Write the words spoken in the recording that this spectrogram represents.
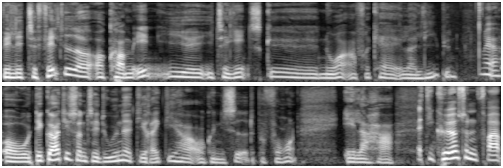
ved lidt tilfældigheder at komme ind i øh, italiensk øh, Nordafrika eller Libyen. Ja. Og det gør de sådan set uden, at de rigtig har organiseret det på forhånd, eller har At de kører sådan fra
